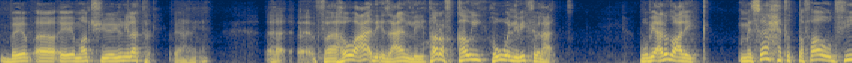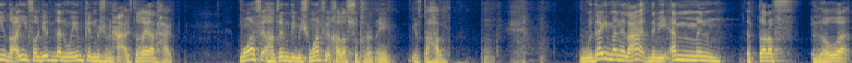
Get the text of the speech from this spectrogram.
بيبقى إيه ماتش unilateral يعني. آه فهو عقد إذعان لطرف قوي هو اللي بيكتب العقد. وبيعرضه عليك مساحة التفاوض فيه ضعيفة جدا ويمكن مش من حقك تغير حاجة. موافق هتمضي مش موافق خلاص شكرا إيه يفتح الله. ودايما العقد بيأمن الطرف اللي هو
